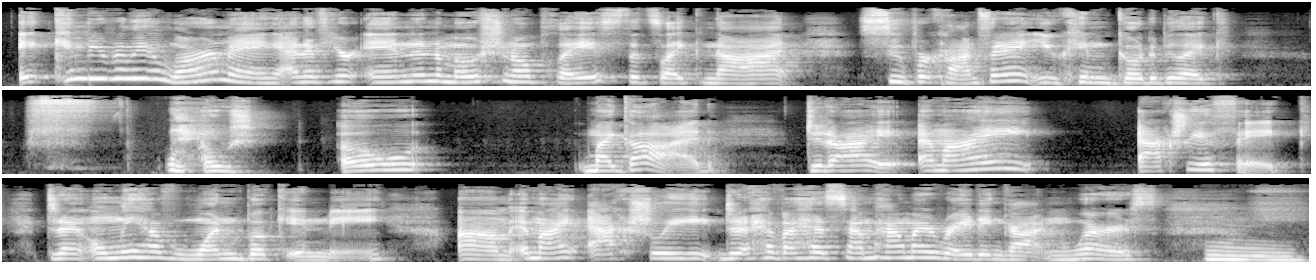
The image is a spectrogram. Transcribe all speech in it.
it can be really alarming. And if you're in an emotional place that's like not super confident, you can go to be like, oh, oh my God, did I, am I actually a fake? Did I only have one book in me? Um, am I actually, did, have I, has somehow my writing gotten worse? Mm.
